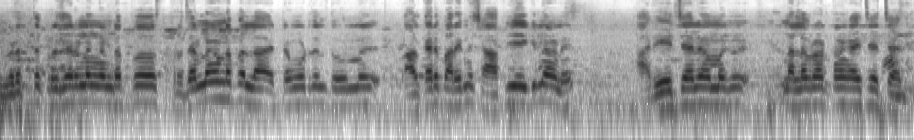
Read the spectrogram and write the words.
ഇവിടുത്തെ പ്രചരണം കണ്ടപ്പോൾ പ്രചരണം കണ്ടപ്പോൾ അല്ല ഏറ്റവും കൂടുതൽ തോന്നുന്നത് ആൾക്കാർ പറയുന്നത് ഷാഫി ജയിക്കുന്നതാണ്. ആര് ജയിച്ചാലും നമുക്ക് നല്ല പ്രവർത്തനം കാഴ്ച വെച്ചാൽ മതി.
